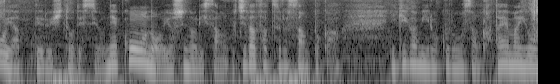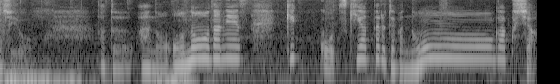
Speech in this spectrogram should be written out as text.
をやってる人ですよね河野義則さん内田達さんとか池上六郎さん片山洋次郎あとあのお能だね。結構付き合ったるとやっぱ能学者。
